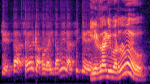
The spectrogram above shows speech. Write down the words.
Que está cerca por ahí también, así que... Y el Rally Barrio Nuevo.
